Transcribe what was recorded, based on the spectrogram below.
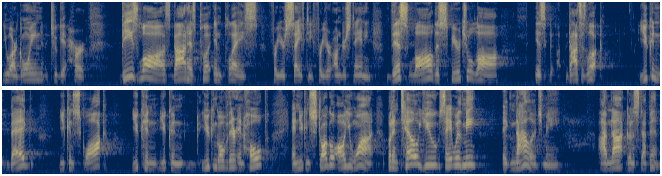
You are going to get hurt. These laws God has put in place for your safety, for your understanding. This law, this spiritual law, is God says, look, you can beg, you can squawk, you can, you can, you can go over there and hope, and you can struggle all you want, but until you say it with me, acknowledge me, I'm not going to step in.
